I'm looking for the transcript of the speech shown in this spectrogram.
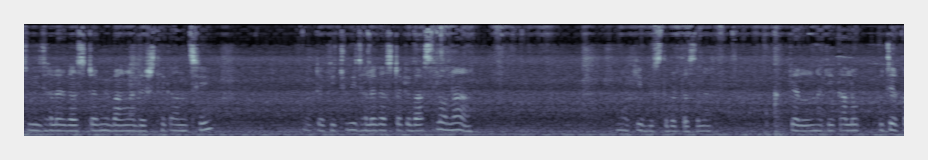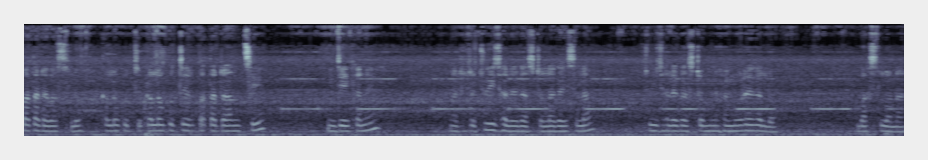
চুই ঝালের গাছটা আমি বাংলাদেশ থেকে আনছি। এটা কি চুই ঝালের গাছটাকে বাঁচলো না? নাকি বুঝতে পারতেছে না। কেল নাকি কালো কুচের পাতাটা বাঁচলো? কালো কুচে, কালো কুচের পাতাটা আনছি যে এখানে। আর এটা চুই ঝালের গাছটা লাগাইছিলাম। চুই ঝালের গাছটা মনে হয় মরে গেল, বাঁচলো না।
